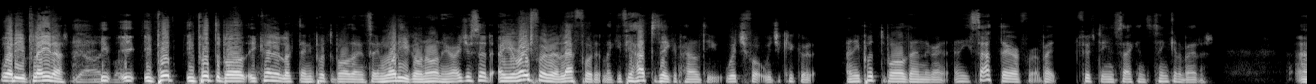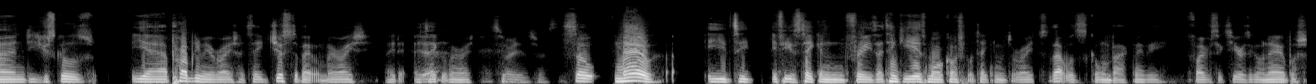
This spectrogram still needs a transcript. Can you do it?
what are you playing at? Yeah, he, he, he put, he put the ball, he kind of looked and he put the ball down and saying, what are you going on here? I just said, are you right footed or left footed? Like, if you had to take a penalty, which foot would you kick with? And he put the ball down the ground and he sat there for about 15 seconds thinking about it. And he just goes, yeah, probably my right. I'd say just about with my right. I'd, I'd Yeah. take it with my right. That's very interesting. So now, he'd, he, if he was taking frees, I think he is more comfortable taking them with the right. So that was going back maybe five or six years ago now, but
